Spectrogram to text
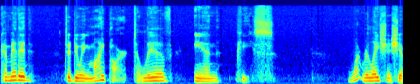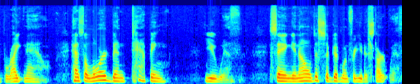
Committed to doing my part to live in peace. What relationship right now has the Lord been tapping you with, saying, you know, this is a good one for you to start with?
